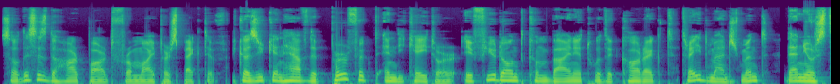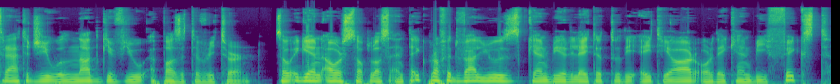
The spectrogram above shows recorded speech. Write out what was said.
So this is the hard part from my perspective because you can have the perfect indicator if you don't combine it with the correct trade management then your strategy will not give you a positive return. So again, our stop loss and take profit values can be related to the ATR or they can be fixed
